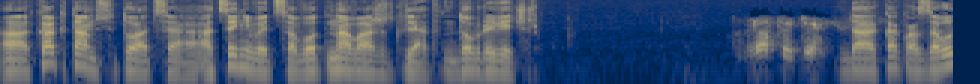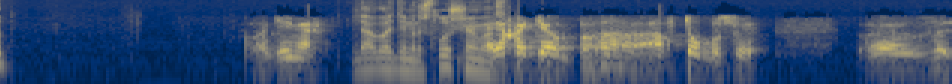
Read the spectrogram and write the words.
а, как там ситуация оценивается, вот на ваш взгляд? Добрый вечер. Здравствуйте. Да, как вас зовут? Владимир. Да, Владимир, слушаем вас. Я хотел по автобусы. Э,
